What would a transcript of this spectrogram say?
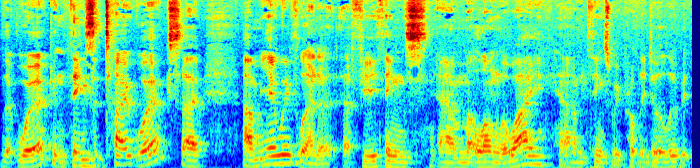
that work and things that don't work. So, um, yeah, we've learned a, a few things um, along the way, um, things we probably do a little bit,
